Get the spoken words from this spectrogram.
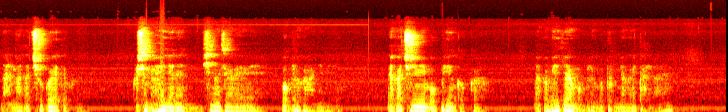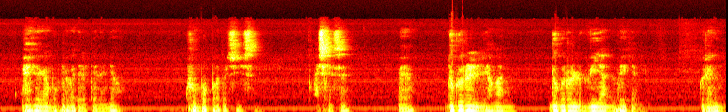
날마다 죽어야 되고요. 그렇지만 회개는 신앙생활의 목표가 아닙니다. 내가 주님이 목표인 것과 내가 회개가 목표인 것 분명히 달라요. 회개가 목표가 될 때는요, 구원 못 받을 수 있습니다. 아시겠어요? 왜요? 누구를 향한, 누구를 위한 회개입니다. 그는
